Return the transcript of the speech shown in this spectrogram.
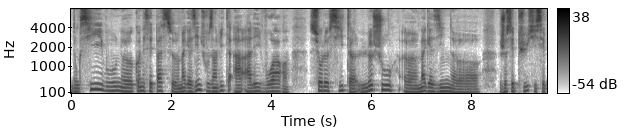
Donc si vous ne connaissez pas ce magazine, je vous invite à aller voir sur le site Le Chou euh, Magazine, euh, je ne sais plus si c'est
